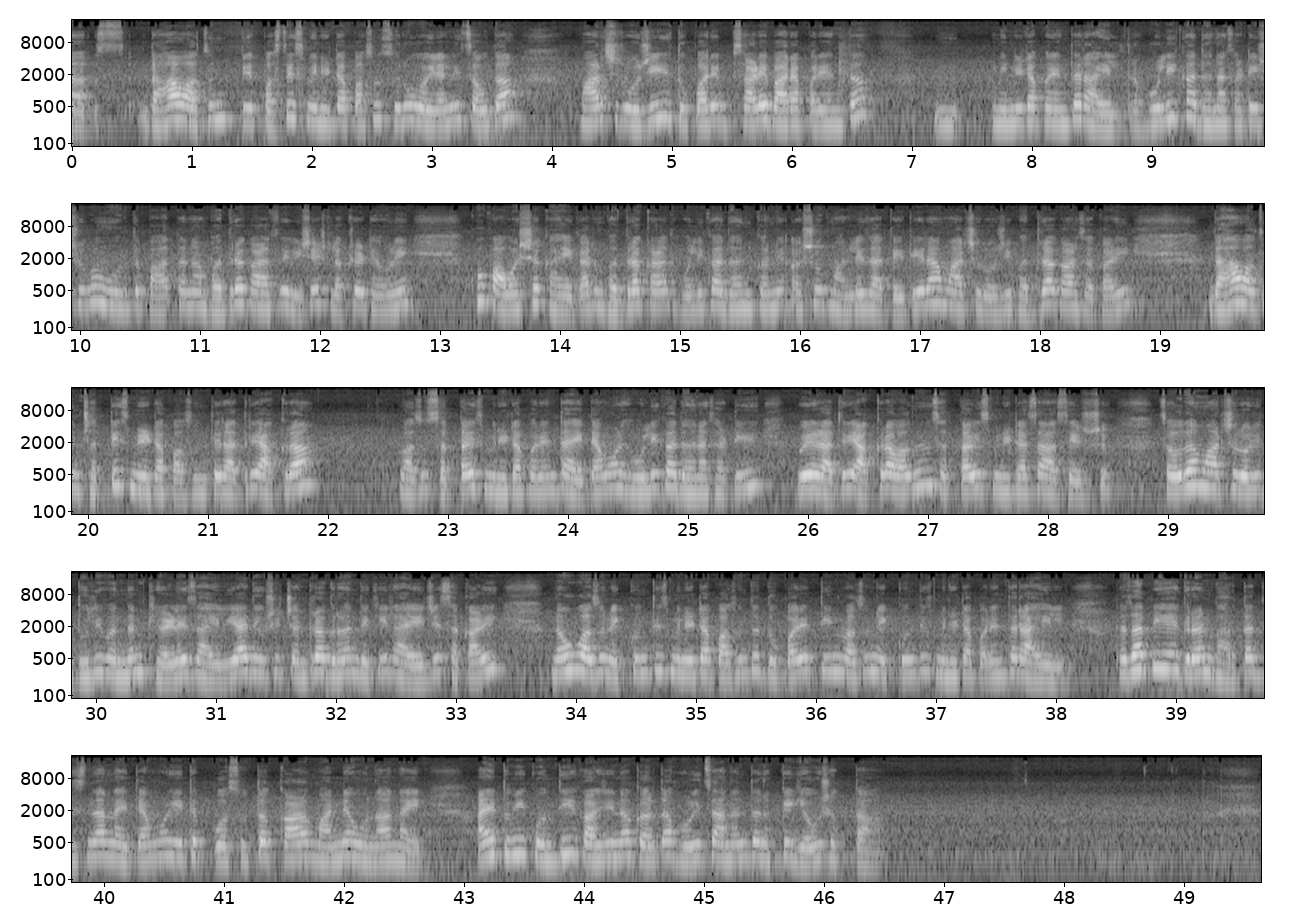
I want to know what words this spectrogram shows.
दहा वाजून ते पस्तीस मिनिटापासून सुरू होईल आणि चौदा मार्च रोजी दुपारी साडेबारापर्यंत मिनिटापर्यंत राहील. तर होलिका धनासाठी शुभ मुहूर्त पाहताना भद्रकाळाचे विशेष लक्ष ठेवणे खूप आवश्यक आहे कारण भद्रकाळात होलिका दहन करणे अशुभ मानले जाते. तेरा मार्च रोजी भद्रकाळ सकाळी दहा वाजून छत्तीस मिनिटापासून ते रात्री अकरा वाजून सत्तावीस मिनिटापर्यंत आहे. त्यामुळे होलिका दहनासाठी वेळ रात्री अकरा वाजून सत्तावीस मिनिटाचा असेल. चौदा मार्च रोजी धुलीवंदन खेळले जाईल. या दिवशी चंद्रग्रहण देखील आहे जे सकाळी नऊ वाजून एकोणतीस मिनिटापासून तर दुपारी तीन वाजून एकोणतीस मिनिटापर्यंत राहील. तथापि हे ग्रहण भारतात दिसणार नाही त्यामुळे येथे प- सूतक काळ मान्य होणार नाही. आणि तुम्ही कोणतीही काळजी न करता होळीचा आनंद नक्की घेऊ शकता.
